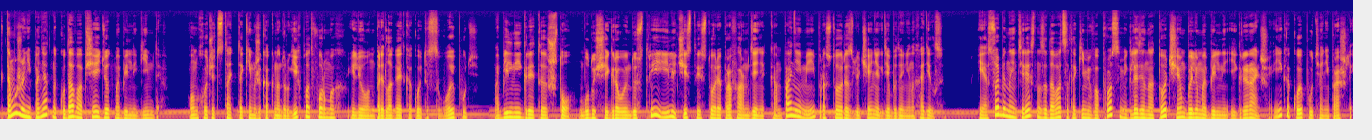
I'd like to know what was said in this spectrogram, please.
К тому же непонятно, куда вообще идет мобильный геймдев. Он хочет стать таким же, как на других платформах, или он предлагает какой-то свой путь? Мобильные игры это что? Будущее игровой индустрии или чистая история про фарм денег компаниями и простое развлечение, где бы ты ни находился? И особенно интересно задаваться такими вопросами, глядя на то, чем были мобильные игры раньше и какой путь они прошли.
